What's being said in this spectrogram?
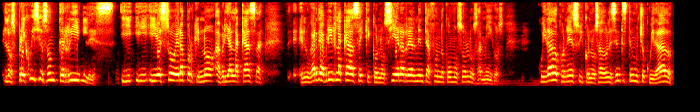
los prejuicios son terribles y, eso era porque no abría la casa. En lugar de abrir la casa y que conociera realmente a fondo cómo son los amigos. Cuidado con eso y con los adolescentes ten mucho cuidado.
